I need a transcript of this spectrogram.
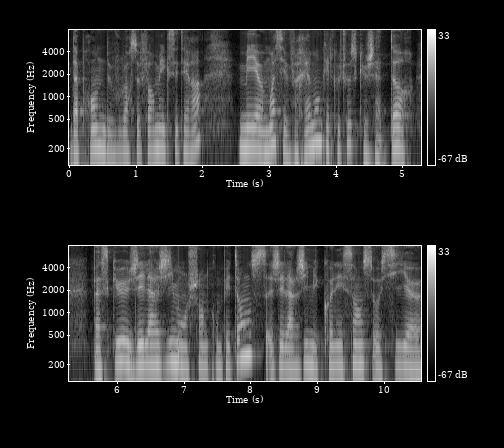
d'apprendre, de, de, vouloir se former, etc. Mais euh, moi, c'est vraiment quelque chose que j'adore parce que j'élargis mon champ de compétences, j'élargis mes connaissances aussi euh,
